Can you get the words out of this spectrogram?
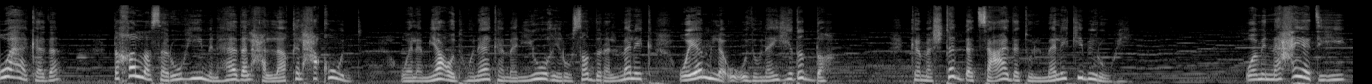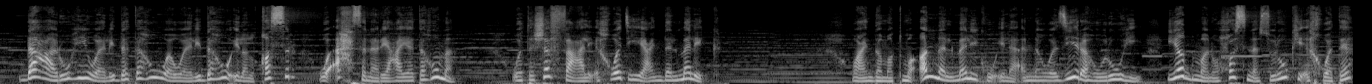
وهكذا تخلص روحي من هذا الحلاق الحقود ولم يعد هناك من يوغر صدر الملك ويملأ أذنيه ضده كما اشتدت سعادة الملك بروحي. ومن ناحيته دعا روحي والدته ووالده إلى القصر وأحسن رعايتهما وتشفع لإخوته عند الملك. وعندما اطمأن الملك إلى أن وزيره روحي يضمن حسن سلوك إخوته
